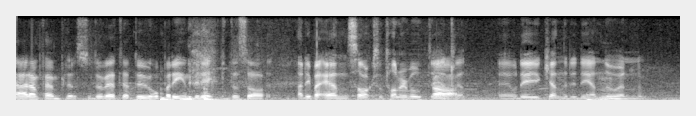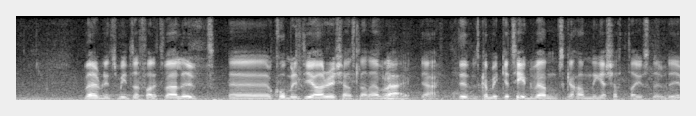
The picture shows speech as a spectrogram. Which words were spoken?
är han 5 plus? Och då vet jag att du hoppade in direkt och sa Ja, det är bara en sak som talar emot det egentligen. Eh, Och det är ju Kennedy. Det är ändå Mm. en värvning som inte har fallit väl ut. Eh, och kommer inte göra det i känslan. Även om, ja, det ska mycket till. Vem ska han ersätta just nu? Det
